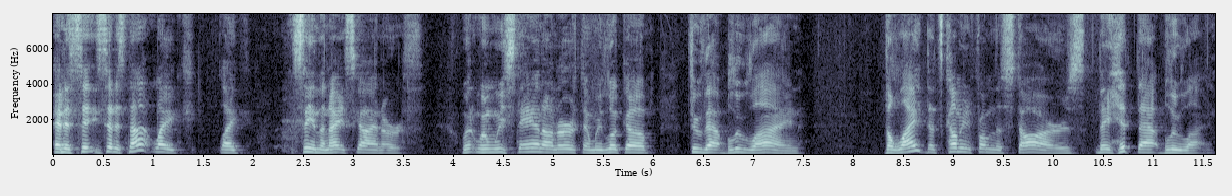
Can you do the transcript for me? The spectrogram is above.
And he said it's not like, like seeing the night sky on earth. When, when we stand on earth and we look up through that blue line, the light that's coming from the stars, they hit that blue line.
